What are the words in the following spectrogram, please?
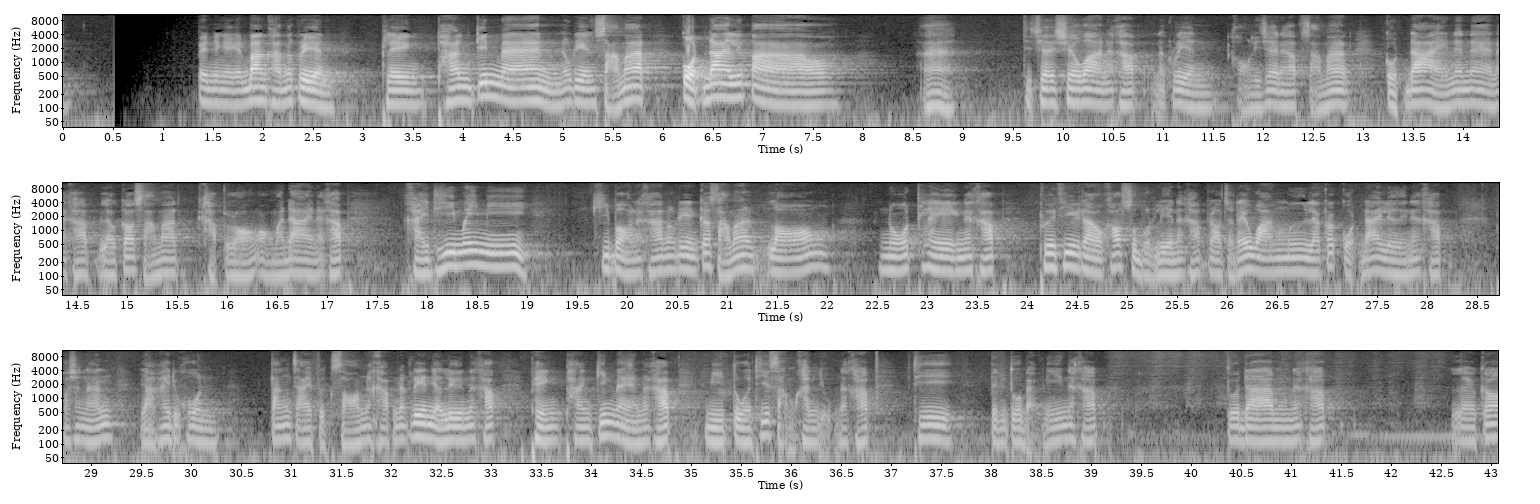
เป็นยังไงกันบ้างครับนักเรียน เพลง Pumpkin Man นักเรียนสามารถกดได้หรือเปล่าอ่า teacher เชื่อว่านะครับนักเรียนของ teacher นะครับสามารถกดได้แน่ ๆนะครับ แล้วก็สามารถขับร้องออกมาได้นะครับ ใครที่ไม่มีคีย์บอร์ดนะครับ นักเรียนก็สามารถร้องโน้ตเพลงนะครับ เพื่อที่เราเข้าสู่บทเรียนนะครับ เราจะได้วางมือแล้วก็กดได้เลยนะครับ เพราะฉะนั้นอยากให้ทุกคนตั้งใจฝึกซ้อมนะครับ นักเรียนอย่าลืมนะครับ เพลง Pumpkin Man นะครับ มีตัวที่สำคัญอยู่นะครับ ที่เป็นตัวแบบนี้นะครับ ตัวดำนะครับ แล้วก็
